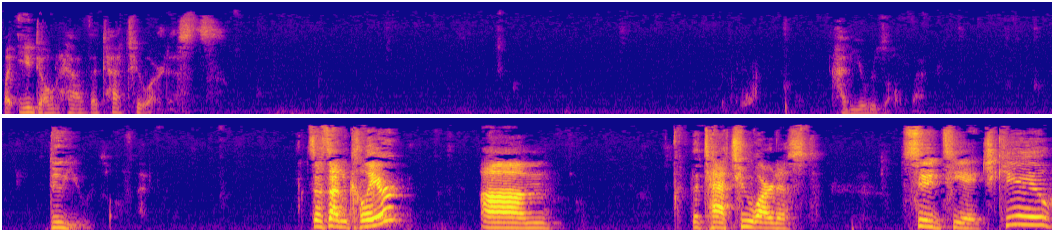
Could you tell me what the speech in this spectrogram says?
but you don't have the tattoo artists. How do you resolve that? Do you resolve that? So it's unclear um, the tattoo artist sued THQ.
